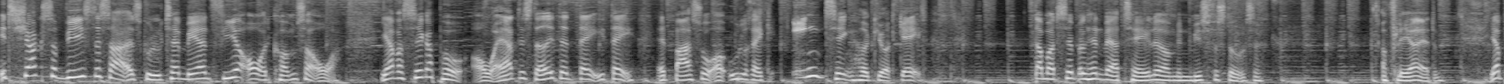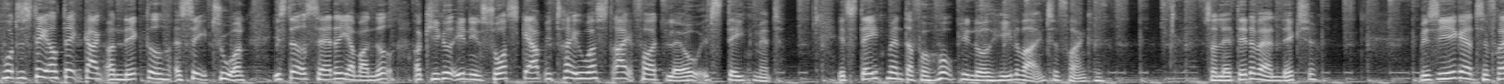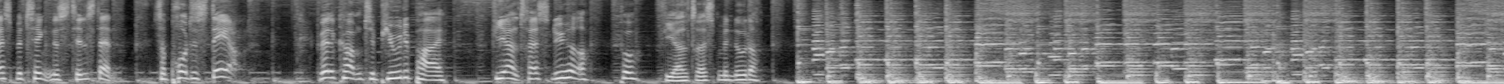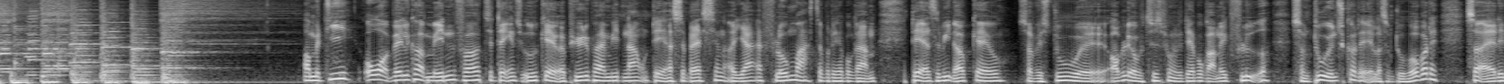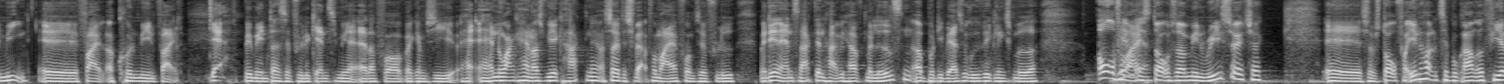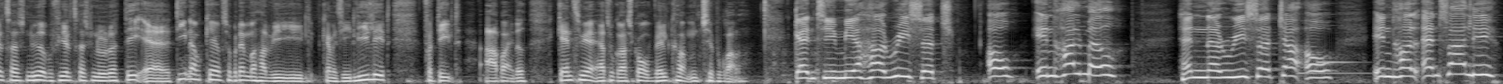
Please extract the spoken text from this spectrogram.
Et chok, som viste sig at skulle tage mere end fire år at komme sig over. Jeg var sikker på, og er det stadig den dag i dag, at Basso og Ulrik ingenting havde gjort galt. Der måtte simpelthen være tale om en misforståelse. Og flere af dem. Jeg protesterede dengang og nægtede at se turen. I stedet satte jeg mig ned og kiggede ind i en sort skærm i tre uger streg for at lave et statement. Et statement, der forhåbentlig nåede hele vejen til Frankrig. Så lad dette være en lektie. Hvis I ikke er tilfreds med tingenes tilstand, så protester! Velkommen til PewDiePie. 54 nyheder på 54 minutter. Og med de ord, velkommen indenfor til dagens udgave af PewDiePie. Mit navn, det er Sebastian, og jeg er flowmaster på det her program. Det er altså min opgave, så hvis du øh, oplever på et tidspunkt, at det her program ikke flyder, som du ønsker det, eller som du håber det, så er det min øh, fejl, og kun min fejl. Ja. Hvem mindre selvfølgelig ganske mere er der for, hvad kan man sige, han, han, nogle gange kan han også virke hakkende, og så er det svært for mig at få ham til at flyde. Men det er en anden snak, den har vi haft med ledelsen og på diverse udviklingsmøder. Overfor ja, mig ja. står så min researcher, øh, som står for indholdet til programmet 54 nyheder på 54 minutter. Det er din opgave, så på den måde har vi, kan man sige, lige lidt fordelt arbejdet. Gantimir Ertug velkommen til programmet. Gantimir har research og indhold med. Han er researcher og indholdansvarlig.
